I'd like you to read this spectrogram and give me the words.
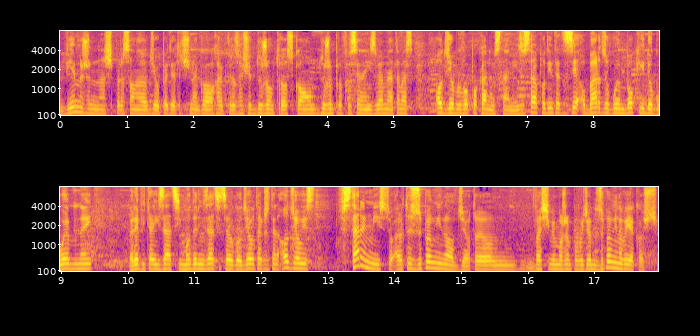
Wiemy, że nasz personel oddziału pediatrycznego charakteryzował się dużą troską, dużym profesjonalizmem, natomiast oddział był w opłakanym stanie została podjęta decyzja o bardzo głębokiej, dogłębnej rewitalizacji, modernizacji całego oddziału, także ten oddział jest w starym miejscu, ale to jest zupełnie inny oddział. To właściwie możemy powiedzieć o zupełnie nowej jakości.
